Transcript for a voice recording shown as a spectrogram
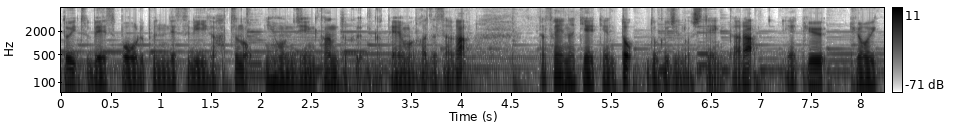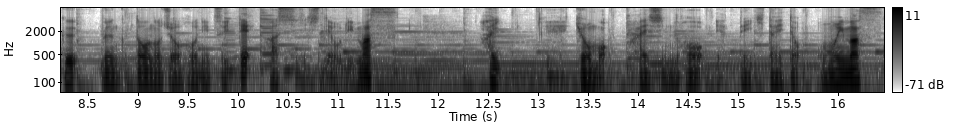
ドイツベースボールブンデスリーガ初の日本人監督片山和沙が多彩な経験と独自の視点から野球、教育、文化等の情報について発信しております。はい、えー、今日も配信の方やっていきたいと思います。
